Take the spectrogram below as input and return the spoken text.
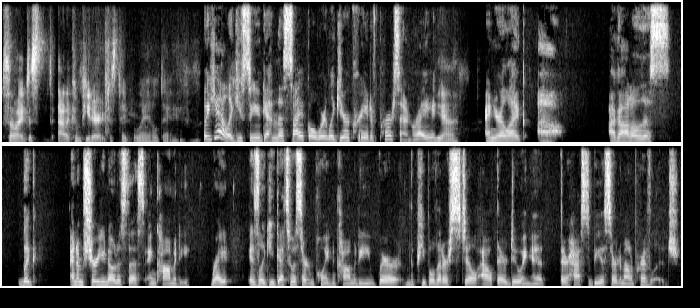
So I just at a computer just type away all day. But yeah, like you, so you get in this cycle where like you're a creative person, right? Yeah. And you're like, oh, I got all this. Like, and I'm sure you notice this in comedy, right? Is like you get to a certain point in comedy where the people that are still out there doing it, there has to be a certain amount of privilege,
